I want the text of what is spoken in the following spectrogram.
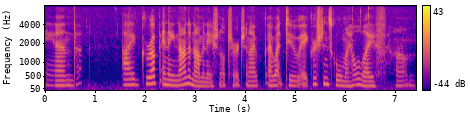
And I grew up in a non denominational church, and I, I went to a Christian school my whole life. Um,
